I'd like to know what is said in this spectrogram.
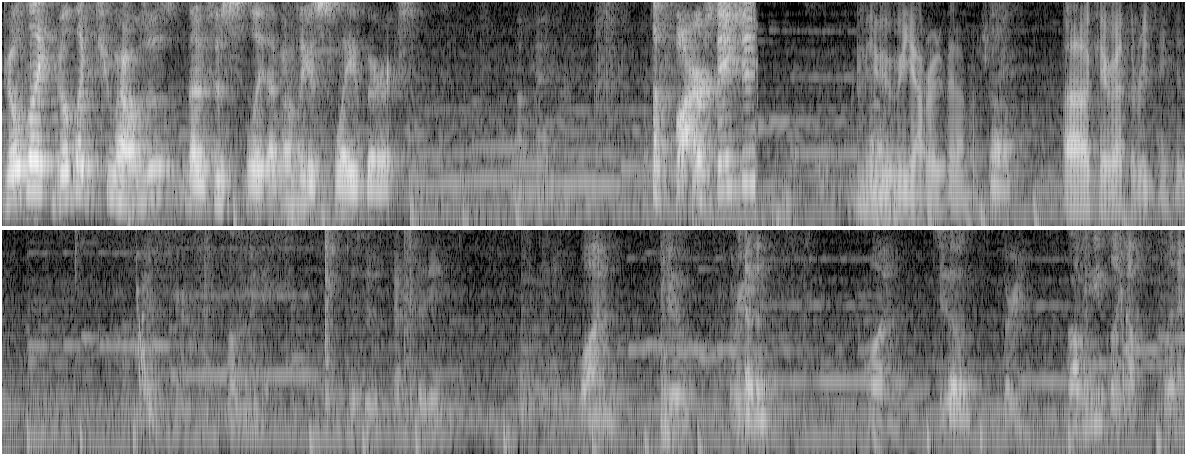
Build like build like two houses. That's his slave. That sounds like his slave barracks. Okay. What's a fire station? Maybe we got rid of it, I'm not Oh. Uh, okay, we have to resync it. Okay. I'll make it. This is Sim City. Continue. One, two, three. Seven. One, two, Seven. three. Oh, he needs like a clinic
